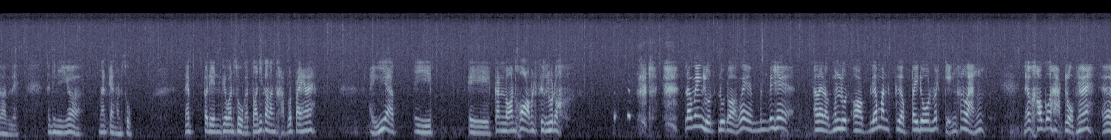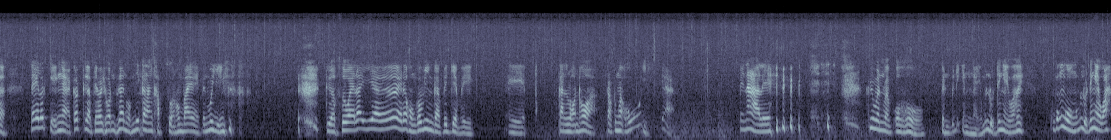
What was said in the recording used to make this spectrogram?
ยอดไปเลยแล้วทีนี้ก็นัดกันวันศุกร์และประเด็นคือวันศุกร์อะตอนที่กำลังขับรถไปใช่ไหมไอ้เหี้ยไอ้ไอ้กันร้อนท่อมันเสือกหลุดออก แล้วแม่งหลุดหลุดออกเว้ยมันไม่ใช่ อะไรหรอกมันหลุดออกแล้วมันเกือบไปโดนรถเก๋งข้างหลัง แล้วเขาก็หักหลบใช่ไหมเออแล้วไอ้รถเก๋งอะก็เกือบจะไปชนเพื่อนผมที่กำลังขับสวนผมไปเป็นผู้หญิง เกือบซวยแล้วเอ้ยแล้วผมก็วิ่งกลับไปเก็บอีกไอ้กันร้อนท่อกลับขึ้นมาโอ้ยไม่น่าเลย คือมันแบบโอ้โห เป็นไปได้ยังไง มันหลุดได้ไงวะเฮ้ยกูก็งงมันหลุดได้ไงวะ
